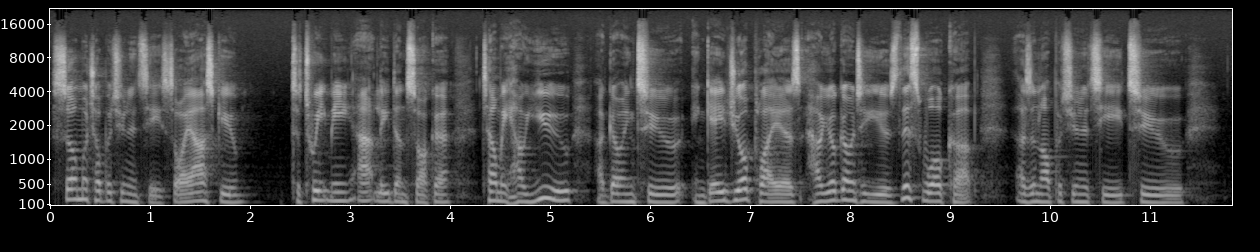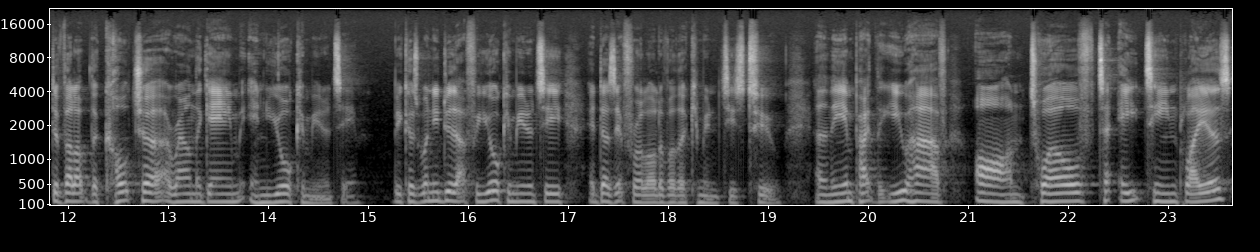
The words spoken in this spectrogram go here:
so much opportunity. So I ask you to tweet me at Lee Dunn Soccer. Tell me how you are going to engage your players, how you're going to use this World Cup as an opportunity to develop the culture around the game in your community because when you do that for your community, it does it for a lot of other communities too. And the impact that you have on 12 to 18 players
